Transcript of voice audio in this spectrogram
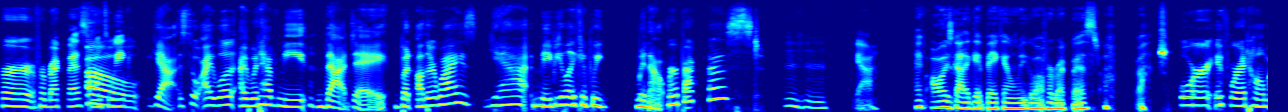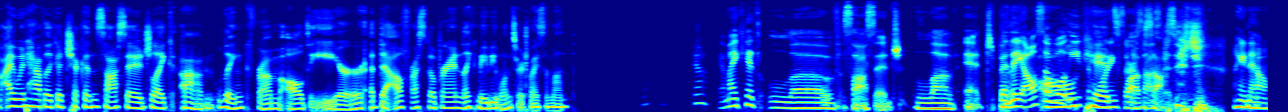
for for breakfast once a week. Oh, yeah. So I would I would have meat that day, but otherwise, yeah, maybe like if we went out for breakfast, Mm-hmm. Yeah, I've always got to get bacon when we go out for breakfast. Oh gosh. or if we're at home, I would have like a chicken sausage like um link from Aldi or the Alfresco brand, like maybe once or twice a month. Yeah. Yeah, my kids love sausage, love it, but they also All will eat the morning sausage. sausage. I know, I know.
